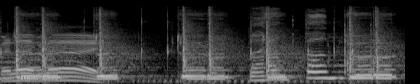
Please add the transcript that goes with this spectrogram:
ไปเลย ไปเลย Ba-dum-bum.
